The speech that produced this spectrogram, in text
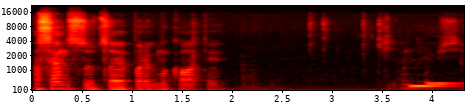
А сенсу це перемикати. Вони всі?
